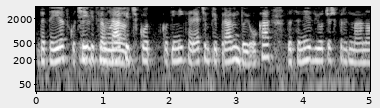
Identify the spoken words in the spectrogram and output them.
da te jaz kot šefica ja. vsakič, ko, ko ti nekaj rečem, pripravim do joka, da se ne zjočeš pred mano,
